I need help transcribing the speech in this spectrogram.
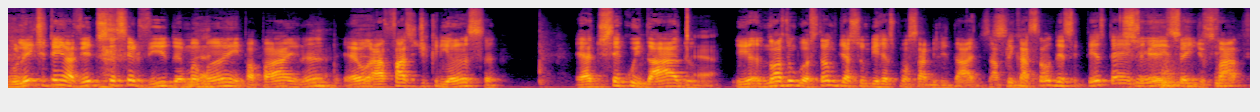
O leite tem a ver de ser servido, é mamãe, papai, né? É a fase de criança, é a de ser cuidado. É. E nós não gostamos de assumir responsabilidades. A aplicação desse texto é, Sim, é isso aí, de sim. fato.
